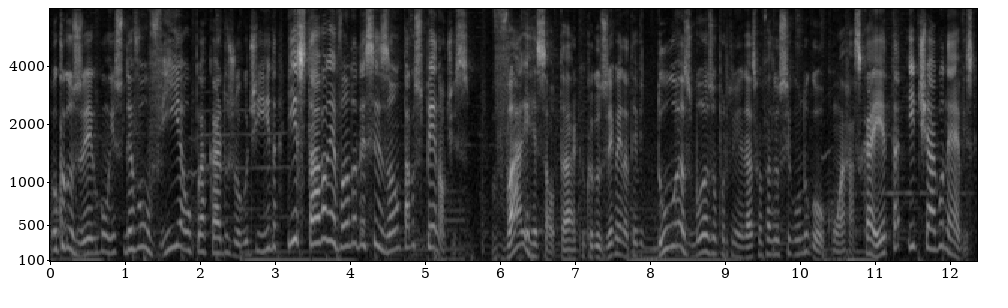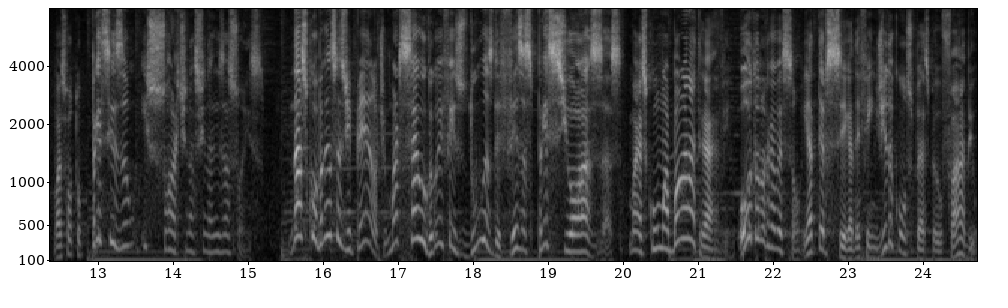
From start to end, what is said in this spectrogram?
O Cruzeiro, com isso, devolvia o placar do jogo de ida e estava levando a decisão para os pênaltis. Vale ressaltar que o Cruzeiro ainda teve duas boas oportunidades para fazer o segundo gol, com Arrascaeta e Thiago Neves, mas faltou precisão e sorte nas finalizações. Nas cobranças de pênalti, Marcelo Groi fez duas defesas preciosas, mas com uma bola na trave, outra no travessão e a terceira defendida com os pés pelo Fábio,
